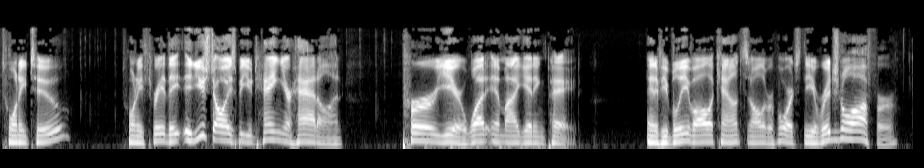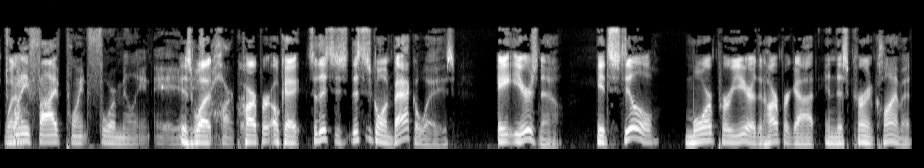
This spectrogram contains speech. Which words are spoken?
22, 23. They, it used to always be you'd hang your hat on per year. What am I getting paid? And if you believe all accounts and all the reports, the original offer Twenty five point four million AAV is what Harper. Okay, so this is this is going back a ways, eight years now. It's still more per year than Harper got in this current climate.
